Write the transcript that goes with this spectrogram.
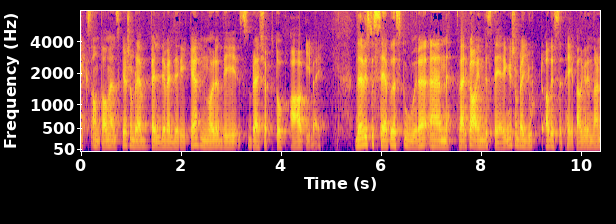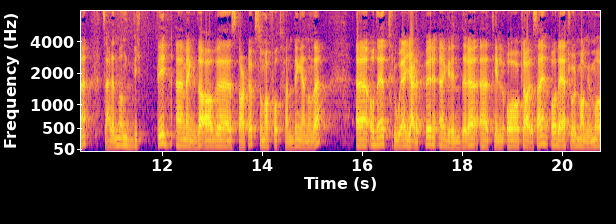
x antall mennesker som ble veldig veldig rike når de ble kjøpt opp av eBay. Det, hvis du ser på det store eh, nettverket av investeringer som ble gjort av disse PayPal-gründerne, så er det en vanvittig eh, mengde av eh, startups som har fått funding gjennom det. Eh, og det tror jeg hjelper eh, gründere eh, til å klare seg. Og det jeg tror mange må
